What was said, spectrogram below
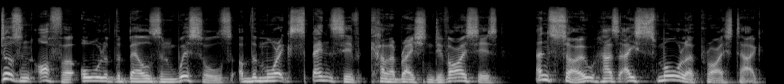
doesn't offer all of the bells and whistles of the more expensive calibration devices, and so has a smaller price tag.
